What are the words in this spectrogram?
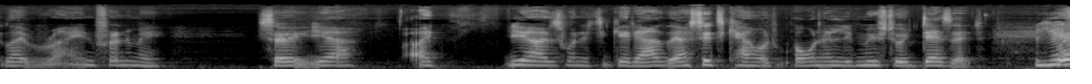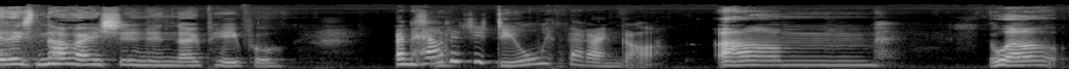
like right in front of me. So yeah, I yeah I just wanted to get out of there. I said to Cam, I want to live, move to a desert where there's no ocean and no people. And how did you deal with that anger? Um, well,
